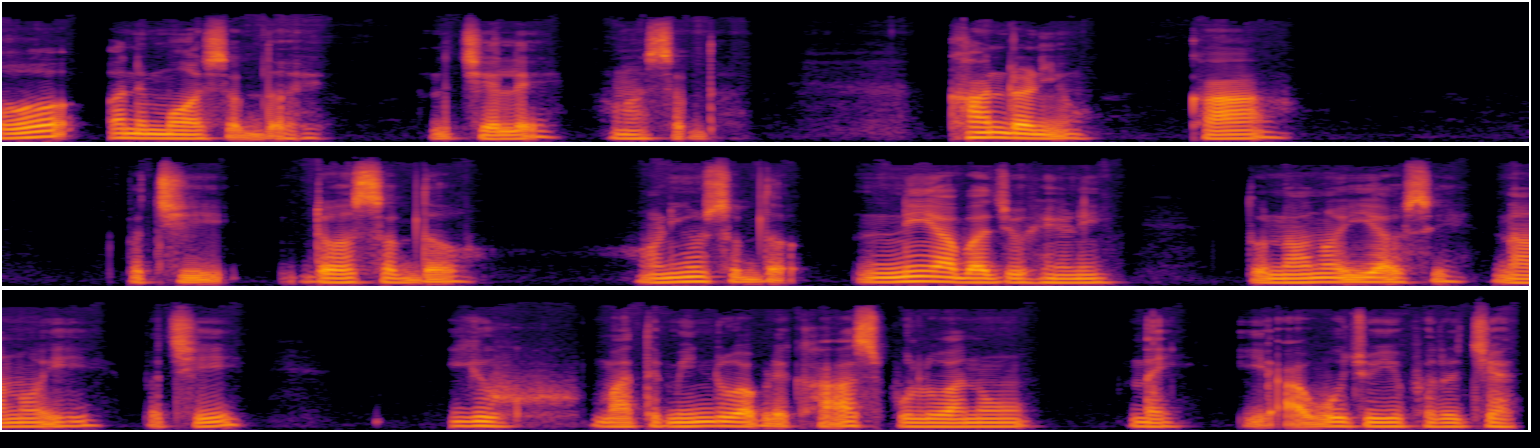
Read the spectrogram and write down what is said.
હો અને મ શબ્દ છે અને છેલ્લે ણ શબ્દ ખાંડણિયું ખા, પછી ડ શબ્દ, હણિયું શબ્દ, ની આ બાજુ હેણી, તો નાનો ઈ આવશે, નાનો ઈ, પછી યુ, માથે મીંડું આપણે ખાસ ભૂલવાનું નહીં એ આવવું જોઈએ ફરજિયાત.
